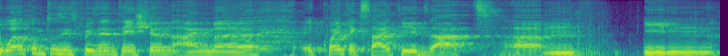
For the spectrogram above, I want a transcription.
Welcome to this presentation. I'm uh, quite excited that um, in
